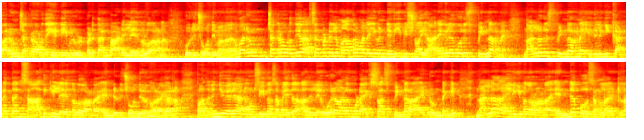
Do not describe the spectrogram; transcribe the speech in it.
വരുൺ ചക്രവർത്തി ഈ ടീമിൽ ഉൾപ്പെടുത്താൻ പാടില്ല എന്നുള്ളതാണ് ഒരു ചോദ്യം പറഞ്ഞത് വരുൺ ചക്രവർത്തി അക്സർ പട്ടേൽ മാത്രമല്ല ഈവൻ രവി ബിഷ്ണോയി. ആരെങ്കിലുമൊക്കെ ഒരു സ്പിന്നറിനെ നല്ലൊരു സ്പിന്നറിനെ ഇതിലേക്ക് കണ്ടെത്താൻ സാധിക്കില്ല എന്നുള്ളതാണ് എന്റെ ഒരു ചോദ്യം എന്ന് പറയുന്നത്. കാരണം പതിനഞ്ച് പേരെ അനൗൺസ് ചെയ്യുന്ന സമയത്ത് അതിൽ ഒരാളും കൂടെ എക്സ്ട്രാ സ്പിന്നർ ആയിട്ടുണ്ടെങ്കിൽ നല്ലതായിരിക്കും എന്നുള്ളതാണ് എന്റെ പേഴ്സണൽ ആയിട്ടുള്ള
